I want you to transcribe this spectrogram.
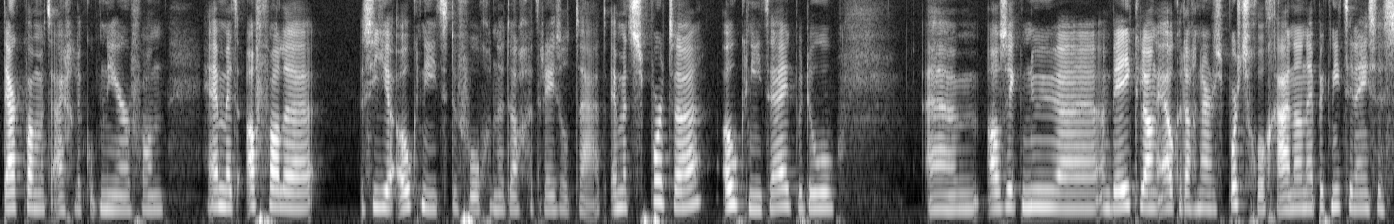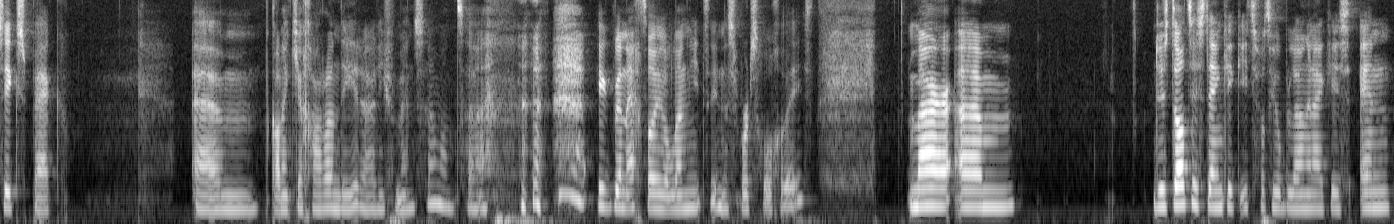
daar kwam het eigenlijk op neer. Van, hè, met afvallen zie je ook niet de volgende dag het resultaat. En met sporten ook niet. Hè. Ik bedoel, Ehm, als ik nu eh, een week lang elke dag naar de sportschool ga, dan heb ik niet ineens een sixpack. Um, kan ik je garanderen, lieve mensen. Want uh, ik ben echt al heel lang niet in de sportschool geweest. Maar, um, dus dat is denk ik iets wat heel belangrijk is. En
